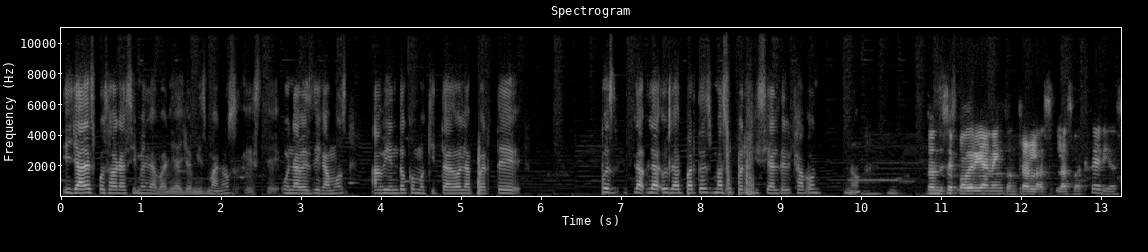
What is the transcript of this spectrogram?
y ya después ahora sí me lavaría yo mis manos, este, una vez digamos, habiendo como quitado la parte, pues la, la, parte más superficial del jabón, ¿no? Donde se podrían encontrar las, las bacterias.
